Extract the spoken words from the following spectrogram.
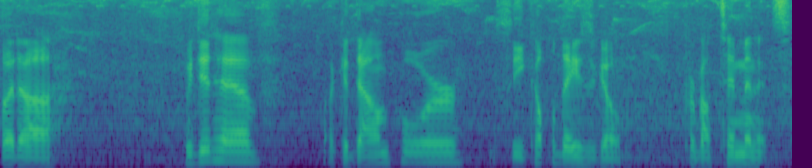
But uh, we did have like a downpour, see, a couple days ago for about 10 minutes.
